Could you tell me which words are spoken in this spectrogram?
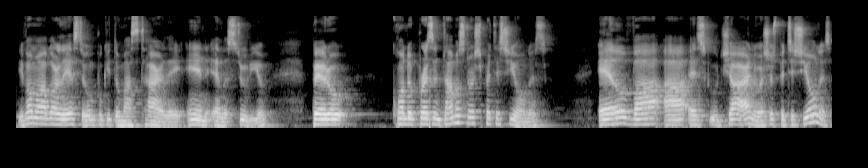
Y vamos a hablar de esto un poquito más tarde en el estudio, pero cuando presentamos nuestras peticiones, Él va a escuchar nuestras peticiones.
